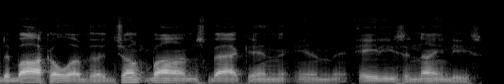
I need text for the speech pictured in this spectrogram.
debacle of the junk bonds back in, in the 80s and 90s,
